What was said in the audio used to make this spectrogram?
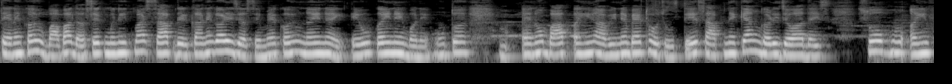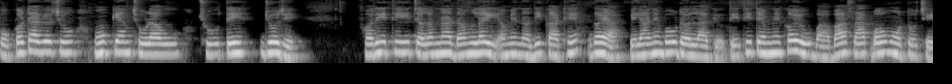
તેણે કહ્યું, બાબા, દસેક મિનિટમાં સાપ દેડકાને ગળી જશે. મેં કહ્યું, નહીં નહીં, એવું કંઈ નહીં બને. હું તો એનો બાપ અહીં આવીને બેઠો છું. તે સાપને કેમ ગળી જવા દઈશ? શું હું અહીં ફોકટ આવ્યો છું? હું કેમ છોડાવું છું તે જોજે. ફરીથી ચલમના દમ લઈ અમે નદી કાંઠે ગયા. પેલાને બહુ ડર લાગ્યો. તેથી તેમણે કહ્યું, બાબા સાપ બહુ મોટો છે,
